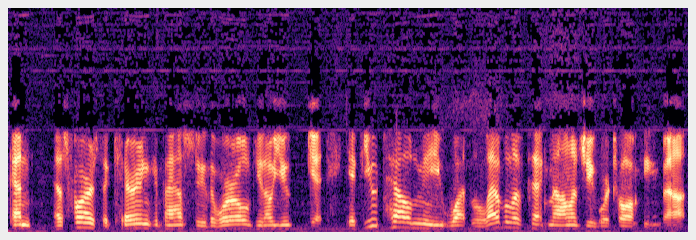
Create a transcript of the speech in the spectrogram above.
And as far as the carrying capacity of the world, you know, you if you tell me what level of technology we're talking about,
